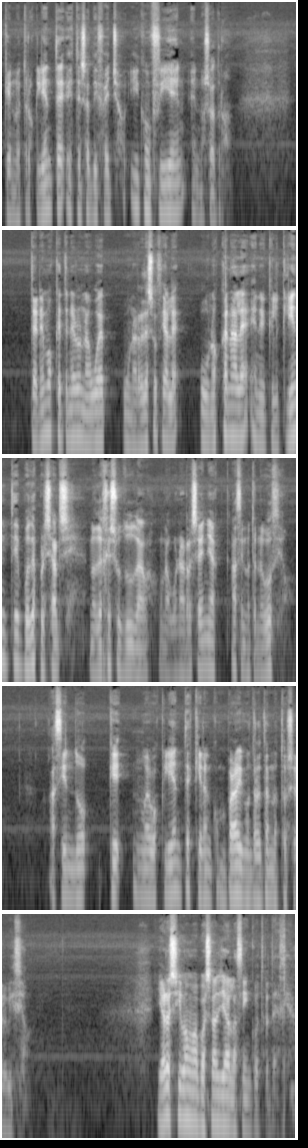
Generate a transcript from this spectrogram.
que nuestros clientes estén satisfechos y confíen en nosotros. Tenemos que tener una web, unas redes sociales, unos canales en el que el cliente pueda expresarse, no deje sus dudas, una buena reseña hacia nuestro negocio, haciendo que nuevos clientes quieran comprar y contratar nuestros servicios. Y ahora sí vamos a pasar ya a las cinco estrategias.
